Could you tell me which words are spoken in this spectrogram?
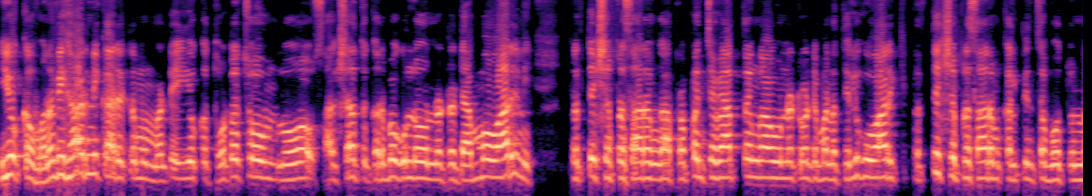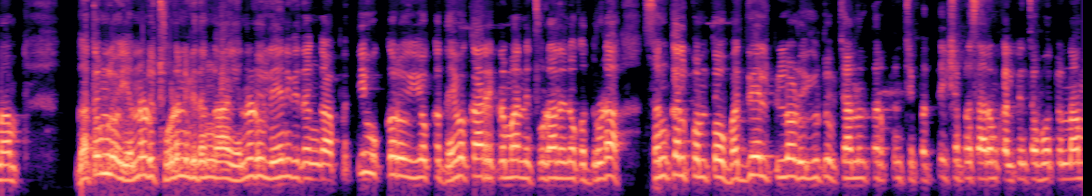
ఈ యొక్క వనవిహారిణి కార్యక్రమం అంటే ఈ యొక్క తోటోత్సవంలో సాక్షాత్ గర్భగుడిలో ఉన్నటువంటి అమ్మవారిని ప్రత్యక్ష ప్రసారంగా ప్రపంచ వ్యాప్తంగా ఉన్నటువంటి మన తెలుగు వారికి ప్రత్యక్ష ప్రసారం కల్పించబోతున్నాం. గతంలో ఎన్నడూ చూడని విధంగా ఎన్నడూ లేని విధంగా ప్రతి ఒక్కరూ ఈ యొక్క దైవ కార్యక్రమాన్ని చూడాలని ఒక దృఢ సంకల్పంతో బద్వేల్ పిల్లోడు యూట్యూబ్ ఛానల్ తరపు నుంచి ప్రత్యక్ష ప్రసారం కల్పించబోతున్నాం.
